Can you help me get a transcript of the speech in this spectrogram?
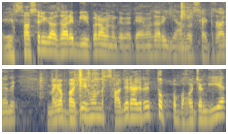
ਇਹ ਸਤਿ ਸ੍ਰੀ ਅਕਾਲ ਸਾਰੇ ਵੀਰ ਭਰਾਵਾਂ ਨੂੰ ਕਿਵੇਂ ਕਹਿਵਾਂ, ਸਾਰੇ ਜਾਨਵਰ ਸੈੱਟ ਸਾਰਿਆਂ ਦੇ। ਮੈਂ ਕਿਹਾ ਬਚੇ ਹੁਣ ਸਾਜਰੇ ਹਾਜਰੇ ਧੁੱਪ ਬਹੁਤ ਚੰਗੀ ਹੈ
